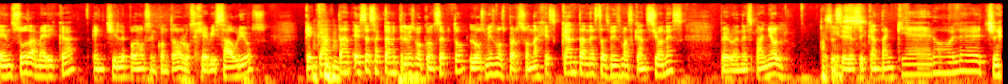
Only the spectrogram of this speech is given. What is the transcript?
en Sudamérica. En Chile podemos encontrar a los Heavisaurios que cantan, es exactamente el mismo concepto, los mismos personajes cantan estas mismas canciones, pero en español. Así es decir, ellos sí cantan quiero leche.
